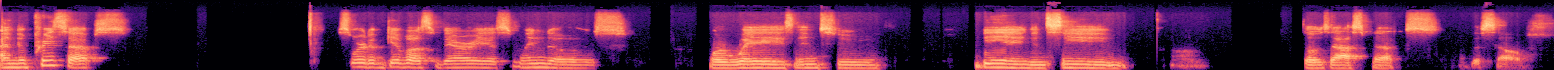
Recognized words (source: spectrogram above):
And the precepts sort of give us various windows or ways into being and seeing um, those aspects of the self.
